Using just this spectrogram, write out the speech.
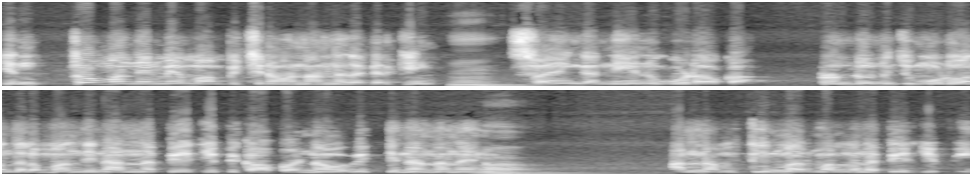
ఎంతో మందిని మేము పంపించినాం అన్న అన్న దగ్గరికి. స్వయంగా నేను కూడా ఒక రెండు నుంచి మూడు వందల మందిని అన్న పేరు చెప్పి కాపాడిన వ్యక్తిని అన్న నేను. అన్న తీన్మార్ మల్లన్న పేరు చెప్పి.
